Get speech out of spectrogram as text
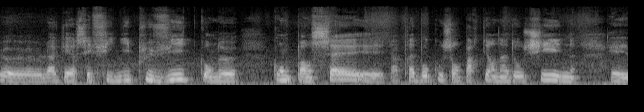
euh, la guerre s'est finie plus vite qu'on ne, qu'on pensait, après beaucoup sont partis en Indochine, et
